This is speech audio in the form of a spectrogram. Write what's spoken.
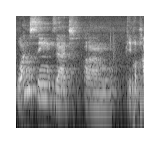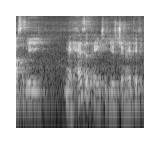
one thing that um, people possibly may hesitate to use generative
